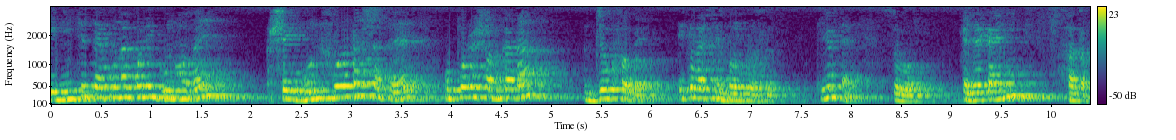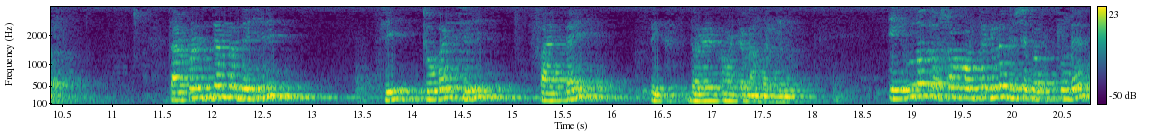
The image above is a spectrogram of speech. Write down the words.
এই নিচেরটা কোনা করে গুণ হবে, সেই গুণ গুণফলটার সাথে উপরের সংখ্যাটা যোগ হবে। একেবারে সিম্পল প্রসেস ঠিক আছে? সো এটার কাহিনী খতম। তারপরে যদি আমরা দেখি three two by three five by six ধরে এরকম একটা নাম্বার দিলাম এগুলো দশা করতে গেলে বেশিরভাগ স্টুডেন্ট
